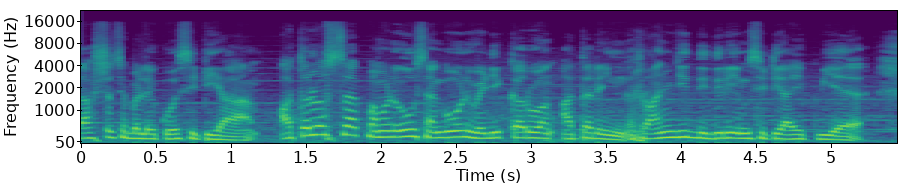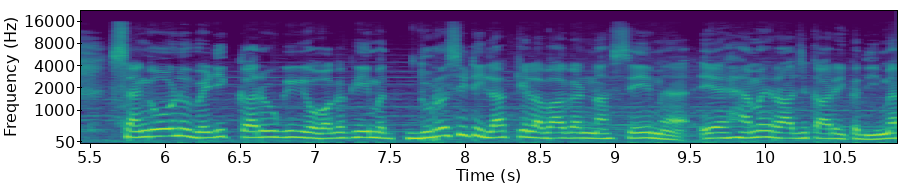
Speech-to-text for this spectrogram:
දක්ෂ සබලකුව සිටියා. අතලොස්සක් පමණ වූ සැගෝනු වෙඩික්කරුවන් අතරින් රංජිත් දිදිරීම් සිටියයෙක් විය. සැගෝනු වෙඩික්කරුගේ වගකීම දුරසිට ඉලක්කෙ ලබාගන්න සේම එය හැම රාජකාරිකදීම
